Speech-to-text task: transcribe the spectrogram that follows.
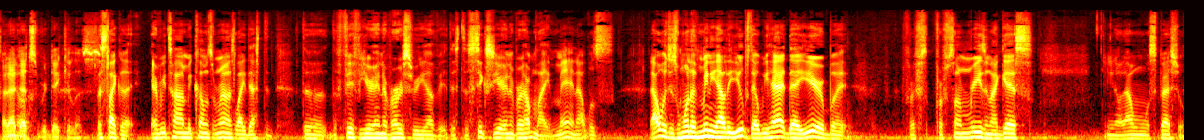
That, you know. that's ridiculous. It's like a every time it comes around, it's like that's the the, the fifth year anniversary of it. It's the sixth year anniversary. I'm like, man, that was that was just one of many alley oops that we had that year. But for for some reason, I guess you know that one was special.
